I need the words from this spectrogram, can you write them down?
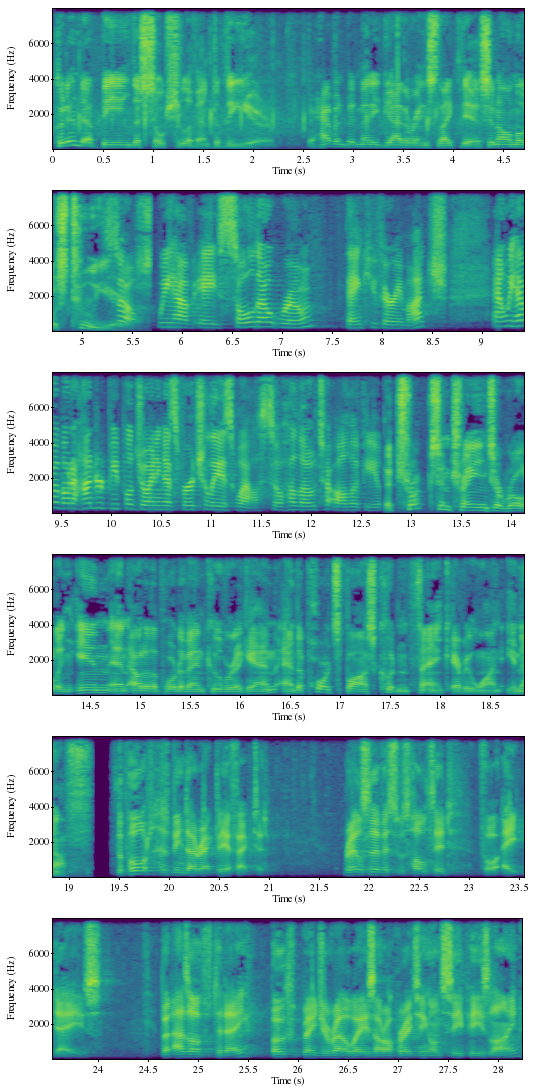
could end up being the social event of the year? There haven't been many gatherings like this in almost two years. So, we have a sold out room Thank you very much. And we have about 100 people joining us virtually as well. So hello to all of you. The trucks and trains are rolling in and out of the Port of Vancouver again, and the port's boss couldn't thank everyone enough. The port has been directly affected. Rail service was halted for eight days. But as of today, both major railways are operating on CP's line,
